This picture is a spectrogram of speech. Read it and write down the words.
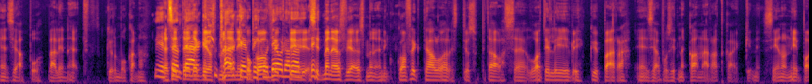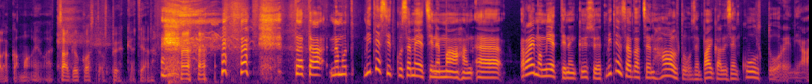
ensiapuvälineet kyllä mukana. Niin, ja sitten tietenkin, jos menee niin kuin deodorantti. sitten menee, jos vielä, jos menee niin konfliktialueelle, sit jos pitää olla se luotiliivi, kypärä, ensiapu, sitten ne kamerat kaikki, niin siinä on niin paljon kamaa jo, että saa kyllä kosteuspyyhkeet jäädä. Tota, no mutta miten sitten kun sä meet sinne maahan, ää, Raimo Miettinen kysyy, että miten sä otat sen haltuun, sen paikallisen kulttuurin ja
